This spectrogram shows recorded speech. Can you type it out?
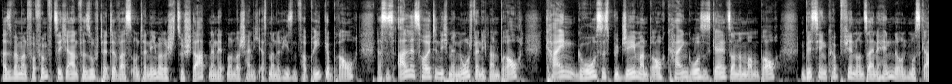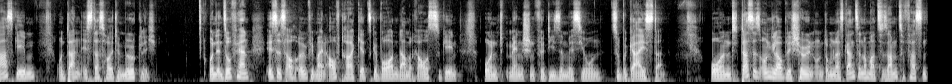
Also wenn man vor 50 Jahren versucht hätte, was unternehmerisch zu starten, dann hätte man wahrscheinlich erstmal eine riesen Fabrik gebraucht. Das ist alles heute nicht mehr notwendig. Man braucht kein großes Budget, man braucht kein großes Geld, sondern man braucht ein bisschen Köpfchen und seine Hände und muss Gas geben. Und dann ist das heute möglich. Und insofern ist es auch irgendwie mein Auftrag jetzt geworden, damit rauszugehen und Menschen für diese Mission zu begeistern. Und das ist unglaublich schön. Und um das Ganze nochmal zusammenzufassen,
